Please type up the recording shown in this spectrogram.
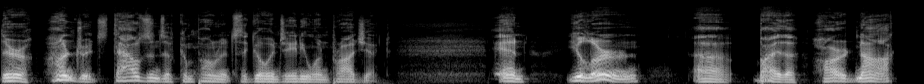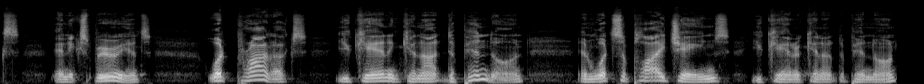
there are hundreds, thousands of components that go into any one project. And you learn uh, by the hard knocks and experience what products you can and cannot depend on, and what supply chains you can or cannot depend on,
